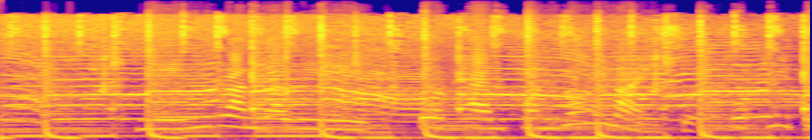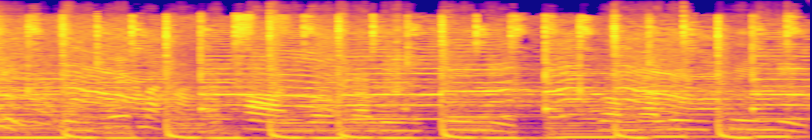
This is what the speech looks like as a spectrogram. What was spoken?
2025มิ้งรันรวี ตัวแทนคนรุ่นใหม่สู่ทุกมิติกรุงเทพมหานครโรงระวินคลินิกโรงระวินคลินิก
